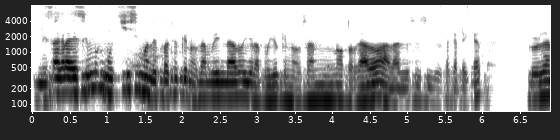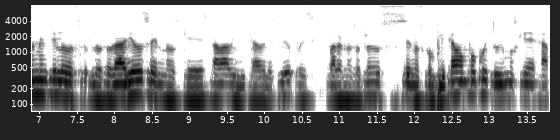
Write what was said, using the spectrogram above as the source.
les agradecemos muchísimo el espacio que nos han brindado y el apoyo que nos han otorgado a la diócesis de Zacatecas. Pero realmente los, los horarios en los que estaba habilitado el estudio, pues para nosotros se nos complicaba un poco y tuvimos que dejar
